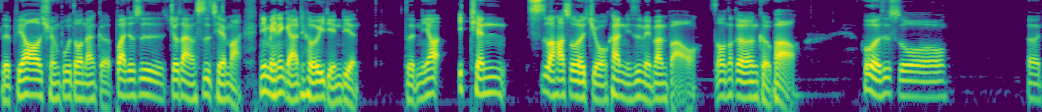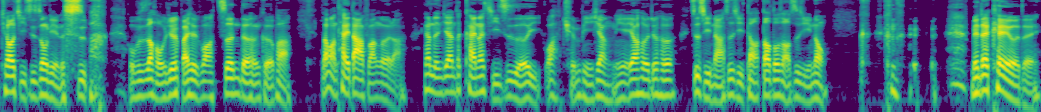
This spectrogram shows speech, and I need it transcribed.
对，不要全部都那个，不然就是就这样四天嘛，你每天给他喝一点点，对，你要一天试完他说的酒，看你是没办法哦，之后那个很可怕哦，或者是说。呃，挑几支重点的试吧，我不知道，我觉得白水方真的很可怕，老板太大方了啦，看人家开那几支而已，哇，全品相，你也要喝就喝，自己拿自己倒，倒多少自己弄，没在 care 的，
